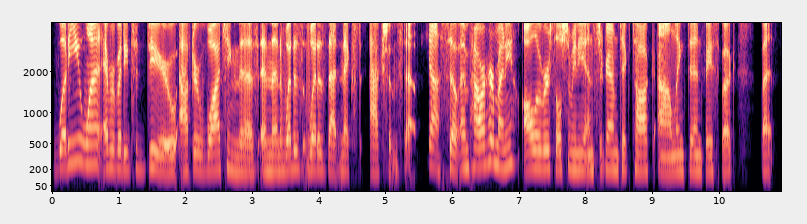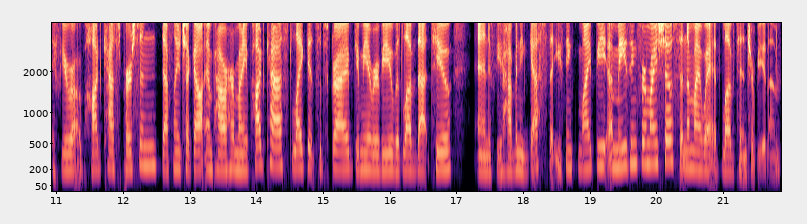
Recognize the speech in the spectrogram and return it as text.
What do you want everybody to do after watching this? And then what is what is that next action step? Yeah. So empower her money all over social media, Instagram, TikTok, uh, LinkedIn, Facebook. But if you're a podcast person, definitely check out Empower Her Money podcast. Like it, subscribe, give me a review. Would love that too. And if you have any guests that you think might be amazing for my show, send them my way. I'd love to interview them.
